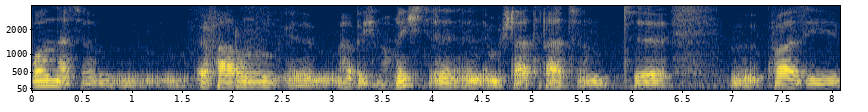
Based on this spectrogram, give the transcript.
worden. Also ähm, Erfahrung äh, habe ich noch nicht äh, im Stadtrat und äh, quasi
